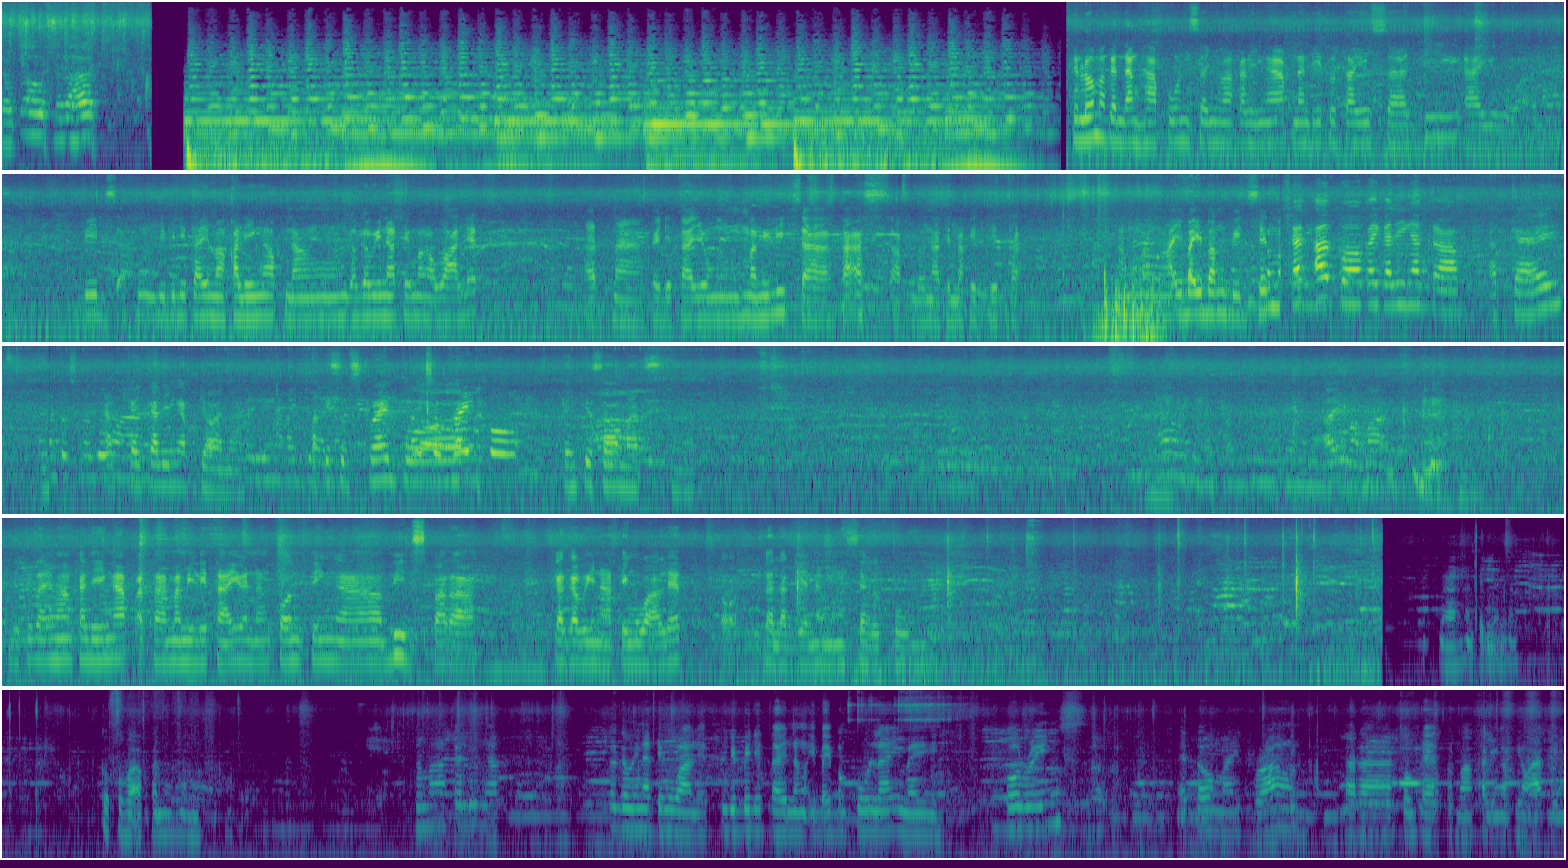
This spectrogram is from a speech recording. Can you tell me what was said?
Shout out sa lahat. Hello, magandang hapon sa inyo mga kalingap. Nandito tayo sa DIY Bids at bibili tayo mga kalingap ng gagawin natin mga wallet at na pwede tayong mamili sa taas doon natin makikita mga iba-ibang bids Shout out po kay Kalinga Crab. at kay at kay Kalingap Jonah. Paki-subscribe po. Subscribe po. Thank you so much. Ay, mama. Dito tayo mga kalingap at ah, mamili tayo ng konting ah, beads para gagawin nating wallet o lalagyan ng mga cellphone. Ganyan na. Kukuha ako ng ano. Sa mga kalingap, gagawin nating wallet. Bibili tayo ng iba-ibang kulay. May orange, ito may brown para kompleto mga kalingap yung ating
